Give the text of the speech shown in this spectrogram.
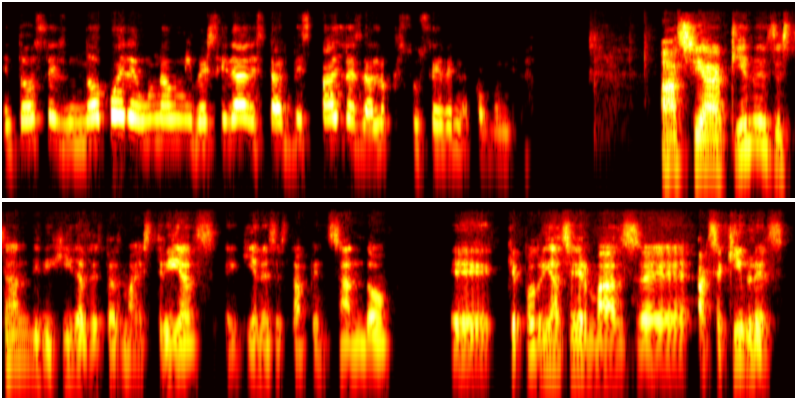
Entonces, no puede una universidad estar de espaldas a lo que sucede en la comunidad. ¿Hacia quiénes están dirigidas estas maestrías? ¿En quiénes está pensando eh, que podrían ser más eh, asequibles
